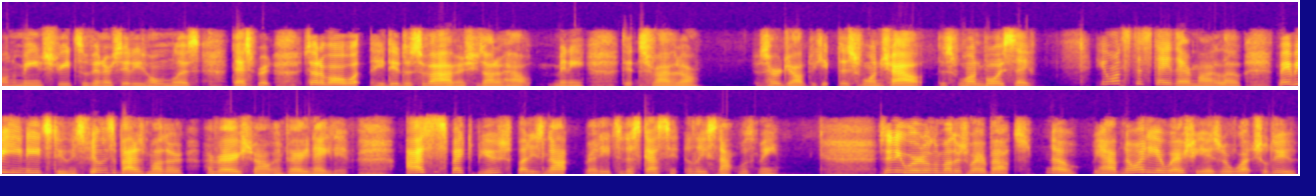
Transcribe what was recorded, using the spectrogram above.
on the mean streets of inner cities, homeless, desperate. She thought of all what he did to survive, and she thought of how many didn't survive at all. It was her job to keep this one child, this one boy safe. He wants to stay there, Marlowe. Maybe he needs to. His feelings about his mother are very strong and very negative. I suspect abuse, but he's not ready to discuss it, at least not with me. Is any word on the mother's whereabouts? No. We have no idea where she is or what she'll do.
